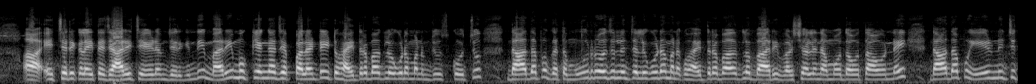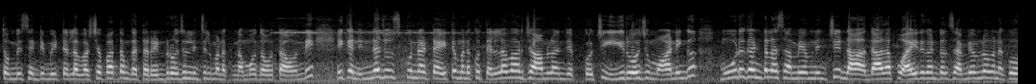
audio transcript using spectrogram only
హెచ్చరికలు అయితే జారీ చేయడం జరిగింది. మరీ ముఖ్యంగా చెప్పాలంటే ఇటు హైదరాబాద్లో కూడా మనం చూసుకోవచ్చు. దాదాపు గత మూడు రోజుల నుంచి కూడా మనకు హైదరాబాద్లో భారీ వర్షాలు నమోదవుతా ఉన్నాయి. దాదాపు ఏడు నుంచి తొమ్మిది సెంటీమీటర్ల వర్షపాతం గత రెండు రోజుల నుంచి మనకు నమోదవుతా ఉంది. ఇక నిన్న చూసుకున్నట్టయితే మనకు తెల్లవారుజాములు అని చెప్పుకోవచ్చు. ఈ రోజు మార్నింగ్ మూడు గంటల సమయం నుంచి దాదాపు ఐదు గంటల సమయంలో మనకు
